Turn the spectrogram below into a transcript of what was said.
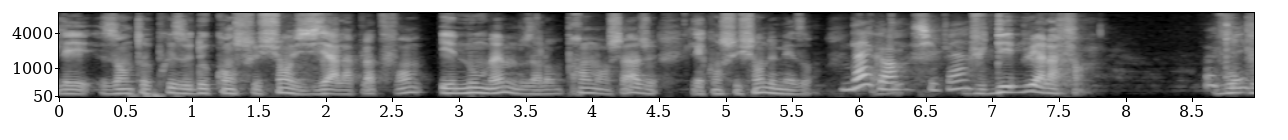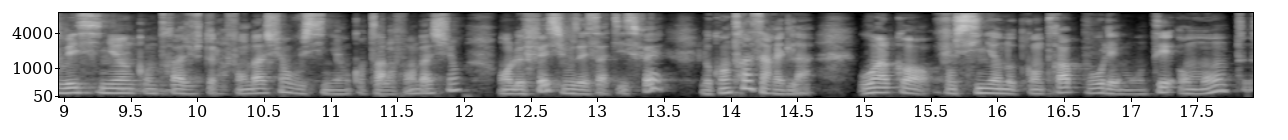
les entreprises de construction via la plateforme et nous-mêmes, nous allons prendre en charge les constructions de maisons. D'accord, super. Du début à la fin. Vous pouvez signer un contrat juste à la fondation, vous signez un contrat à la fondation, on le fait si vous êtes satisfait, le contrat s'arrête là. Ou encore, vous signez un autre contrat pour les monter, on monte,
